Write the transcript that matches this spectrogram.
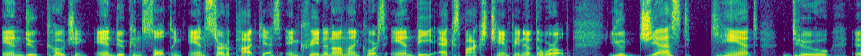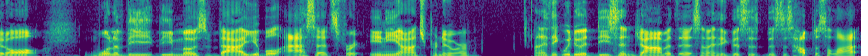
and do coaching and do consulting and start a podcast and create an online course and be xbox champion of the world. You just can't do it all. One of the the most valuable assets for any entrepreneur and I think we do a decent job at this and I think this is this has helped us a lot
